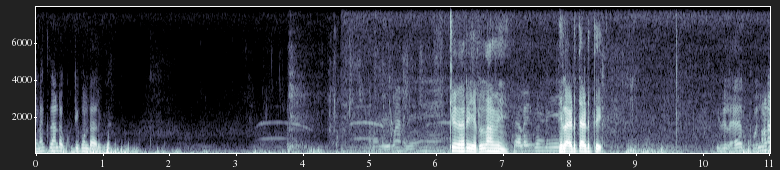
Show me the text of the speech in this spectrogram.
எனக்கு தான்டா குட்டி கொண்டா இருக்கு. வேறு எல்லாமே. இல்லை அடுத்து அடுத்து. இதில் கொஞ்சம்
